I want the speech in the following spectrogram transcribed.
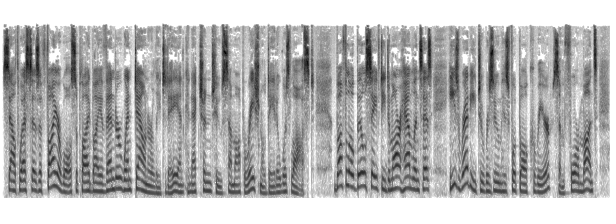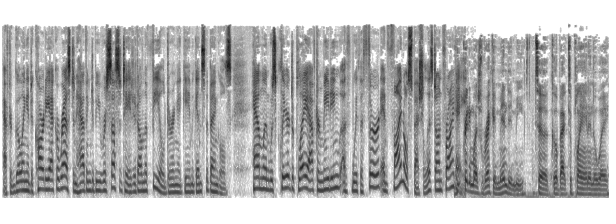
Southwest says a firewall supplied by a vendor went down early today and connection to some operational data was lost. Buffalo Bills safety Damar Hamlin says he's ready to resume his football career some four months after going into cardiac arrest and having to be resuscitated on the field during a game against the Bengals. Hamlin was cleared to play after meeting uh, with a third and final specialist on Friday. He pretty much recommended me to go back to playing in a way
